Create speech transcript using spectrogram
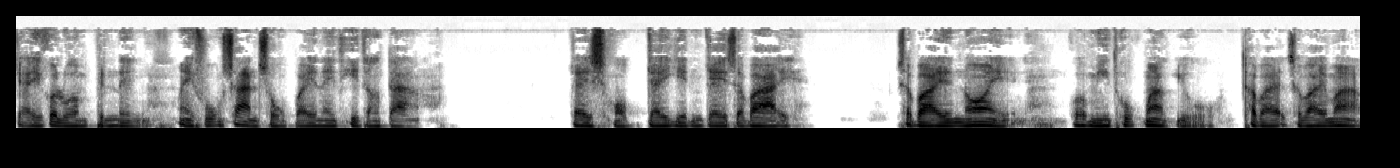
ใจก็รวมเป็นหนึ่ง ไม่ฟุ้งซ่านส่งไปในที่ต่างๆ ใจสงบใจเย็นใจสบาย สบายน้อยก็มีทุกข์มากอยู่ถ้าสบายมาก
